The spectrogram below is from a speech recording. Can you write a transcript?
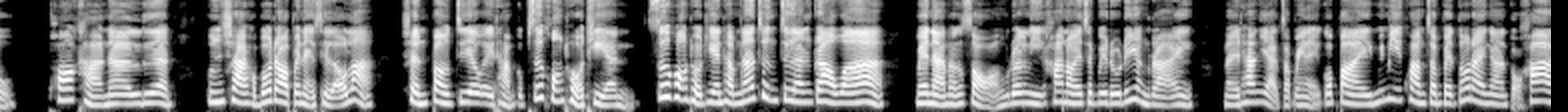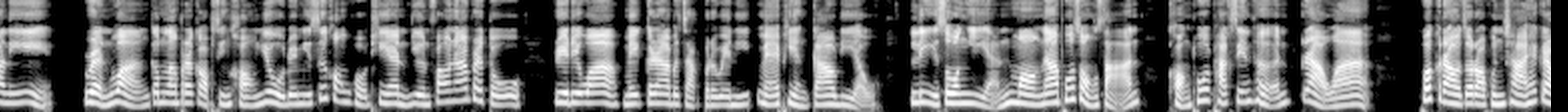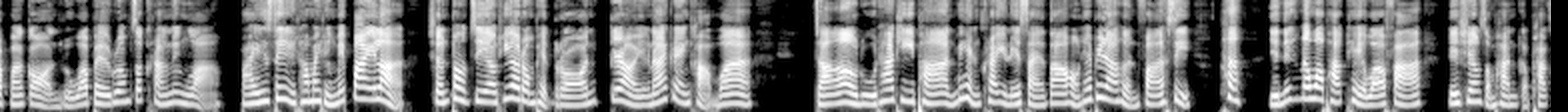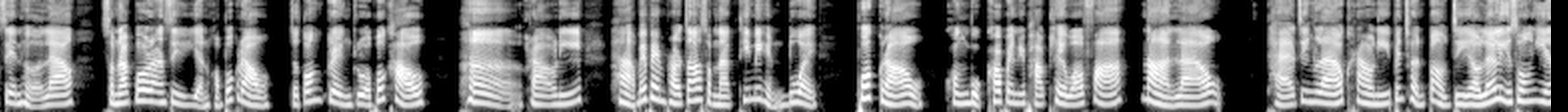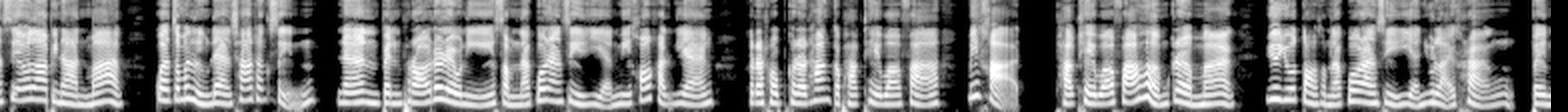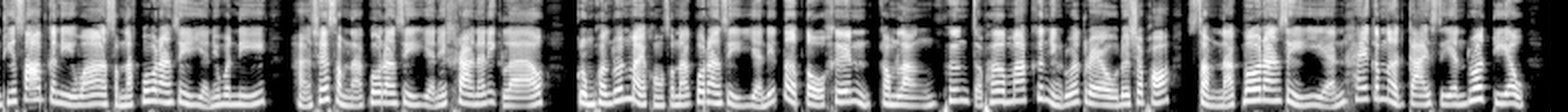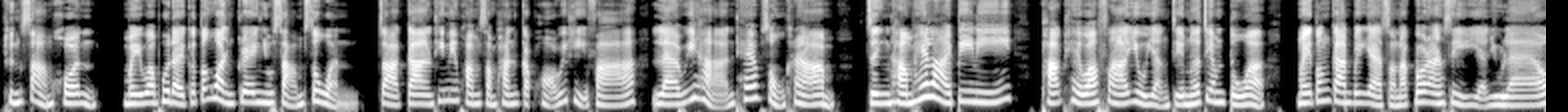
พ่อขาหน้าเลือด คุณชายของพวกเราไปไหนเสียแล้วล่ะ เฉินเป่าเจียวเอ่ยถามกับซื่อคงโถเทียน ซื่อคงโถเทียนทำหน้าเจือนกล่าวว่า แม่นางทั้งสอง เรื่องนี้ข้าน้อยจะไปรู้ได้อย่างไรนายท่านอยากจะไปไหนก็ไป ไม่มีความจำเป็นต้องรายงานต่อข้านี่เหรินหวังกำลังประกอบสิ่งของอยู่ โดยมีซื่อคงโถเทียน ยืนเฝ้าหน้าประตู เรียกได้ว่าไม่กล้าไปจากบริเวณนี้แม้เพียงก้าวเดียว หลี่ซวงเหยียนมองหน้าผู้ส่งสารของทูตพักเซียนเถิน กล่าวว่า พวกเราจะรอคุณชายให้กลับมาก่อน หรือว่าไปร่วมสักครั้งหนึ่งล่ะ ไปสิทำไมถึงไม่ไปล่ะฉินเป่าเจียวที่อารมณ์เผ็ดร้อน กล่าวอย่างน่าเกรงขามว่า เจ้าดูท่าทีพานไม่เห็นใครอยู่ในสายตาของเทพธิดาเหินฟ้าสิ ฮะ อย่านึกนะว่าพักเทวาฟ้า ได้เชื่อมสัมพันธ์กับพักเซียนเหินแล้ว สำนักโบราณสี่เหยียนของพวกเราจะต้องเกรงกลัวพวกเขาฮ่าคราวนี้หากไม่เป็นเพราะเจ้าสำนักที่ไม่เห็นด้วย พวกเราคงบุกเข้าไปในพักเทวาฟ้านานแล้ว แท้จริงแล้วคราวนี้เป็นเฉินเป่าเจียวและหลี่ซงเยียนเสียเวลาไปนานมาก กว่าจะมาถึงแดนชาติทักษิณ นั่นเป็นเพราะเร็วๆนี้สำนักโบราณสี่เหยียนมีข้อขัดแย้ง กระทบกระทั่งกับพักเทวฟ้าไม่ขาดพักเทวฟ้าเหิมเกริมมากยุยๆต่อสำนักโบราณสี่เหยียนอยู่หลายครั้ง เป็นที่ทราบกันดีว่าสำนักโบราณสี่เหยียนในวันนี้ หางใช่สำนักโบราณสี่เหยียนในคราวนั้นอีกแล้ว กลุ่มคนรุ่นใหม่ของสำนักโบราณสี่เหยียนที่เติบโตขึ้นกำลังเพิ่งจะเพิ่มมากขึ้นอย่างรวดเร็ว โดยเฉพาะสำนักโบราณสี่เหยียนให้กำเนิดกายเซียนรวดเดียวถึง 3 คน ไม่ว่าผู้ใดก็ต้องหวั่นเกรงอยู่ 3 ส่วน จากการที่มีความสัมพันธ์กับหอวิถีฟ้า และวิหารเทพสงคราม จึงทำให้หลายปีนี้พักเทวฟ้าอยู่อย่างเจียมเนื้อเจียมตัว ไม่ต้องการไปแย่สำนักโบราณสี่เหยียนอยู่แล้ว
